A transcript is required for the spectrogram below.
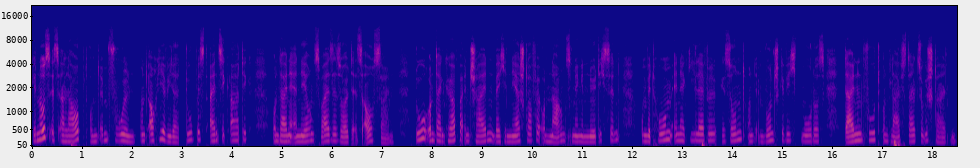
Genuss ist erlaubt und empfohlen. Und auch hier wieder, du bist einzigartig und deine Ernährungsweise sollte es auch sein. Du und dein Körper entscheiden, welche Nährstoffe und Nahrungsmengen nötig sind, um mit hohem Energielevel, gesund und im Wunschgewichtmodus deinen Food- und Lifestyle zu gestalten.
